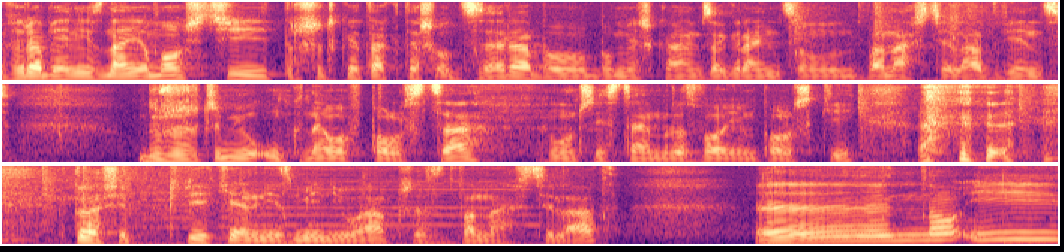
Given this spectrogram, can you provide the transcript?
wyrabianie znajomości, troszeczkę tak też od zera, bo, bo mieszkałem za granicą 12 lat, więc dużo rzeczy mi umknęło w Polsce, łącznie z całym rozwojem Polski, która się piekielnie zmieniła przez 12 lat. E, No i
